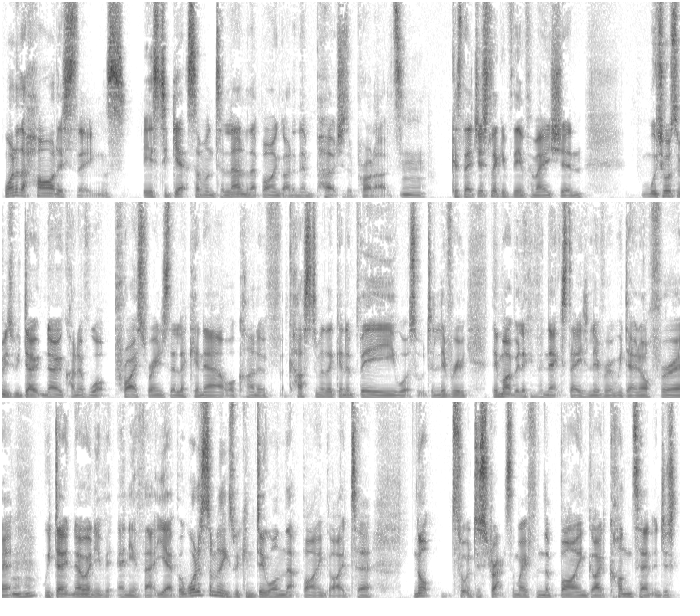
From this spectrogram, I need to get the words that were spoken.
One of the hardest things is to get someone to land on that buying guide and then purchase a product Mm. because they're just looking for the information which also means we don't know kind of what price range they're looking at, what kind of customer they're going to be, what sort of delivery. They might be looking for next day delivery and we don't offer it. Mm-hmm. We don't know any of any of that yet. But what are some of the things we can do on that buying guide to not sort of distract them away from the buying guide content and just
